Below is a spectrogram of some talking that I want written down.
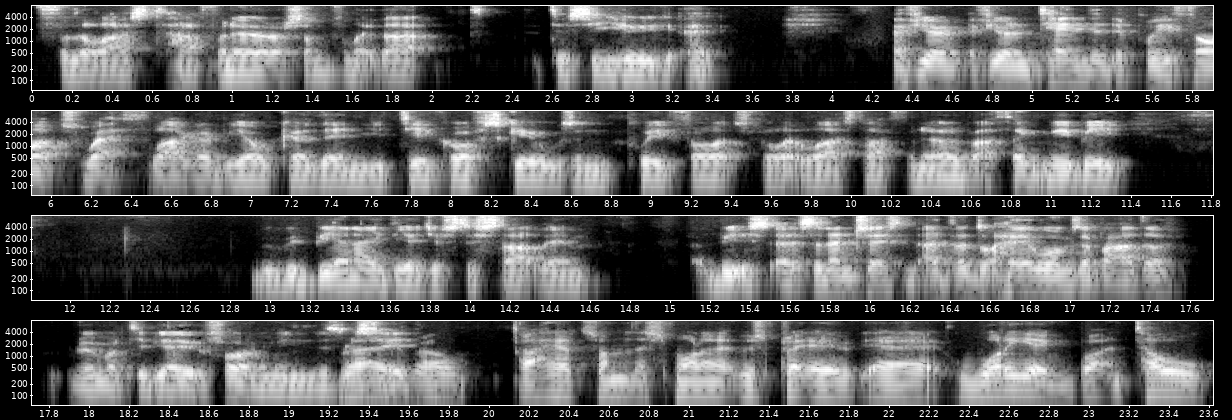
for the last half an hour or something like that to see who. If you're if you're intending to play Phillips with Lagerbielke, then you take off Scales and play Phillips for like the last half an hour. But I think maybe it would be an idea just to start them. It's, it's an interesting. I don't, how long's Abada rumoured to be out for? I mean, right. Well, I heard something this morning. It was pretty uh, worrying, but until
